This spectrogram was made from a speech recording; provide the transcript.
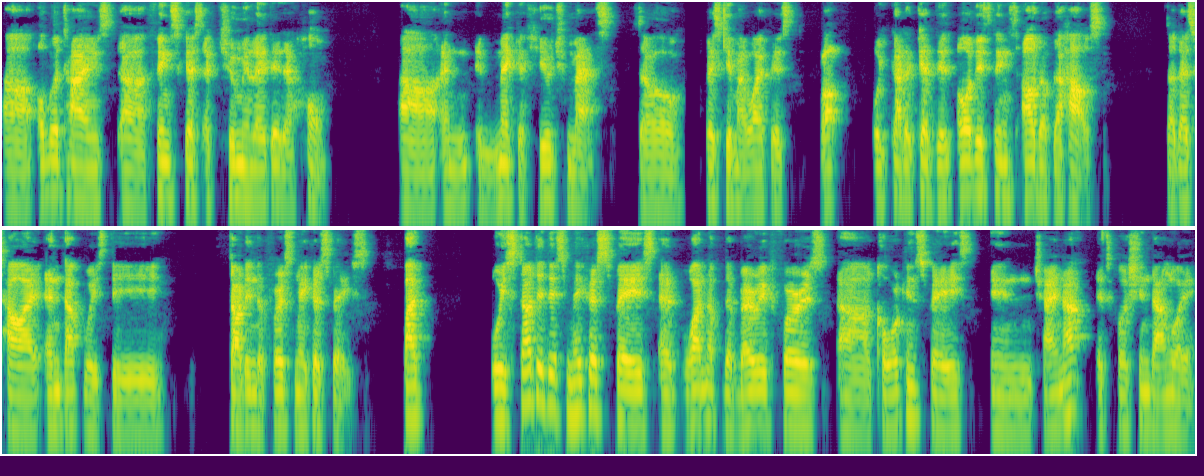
Uh, over time, uh, things get accumulated at home, uh, and it make a huge mess. So basically, my wife is well, we gotta get this, all these things out of the house. So that's how I end up with the starting the first makerspace. But we started this makerspace at one of the very first uh, co-working space in China. It's called Xindanwei.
